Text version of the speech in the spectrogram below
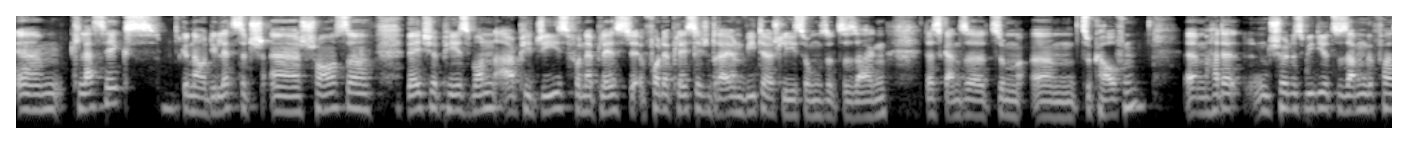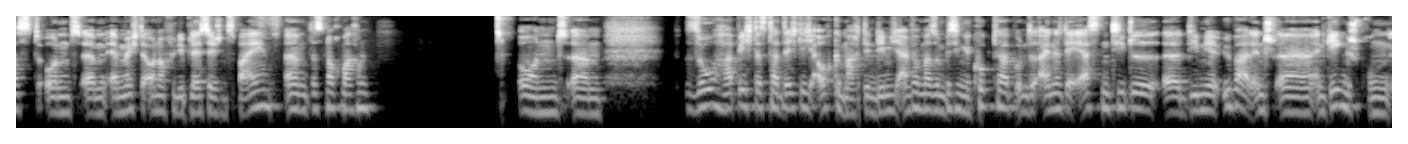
ähm, Classics, genau, die letzte äh, Chance, welche PS1 RPGs von der vor der PlayStation 3 und Vita Schließung sozusagen das Ganze zum, ähm, zu kaufen. Ähm, hat er ein schönes Video zusammengefasst und ähm, er möchte auch noch für die PlayStation 2 ähm, das noch machen. Und ähm, so habe ich das tatsächlich auch gemacht, indem ich einfach mal so ein bisschen geguckt habe und einer der ersten Titel, äh, die mir überall ent äh, entgegengesprungen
